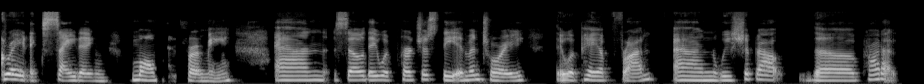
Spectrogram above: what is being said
great, exciting moment for me. And so they would purchase the inventory, they would pay up front, and we ship out the product.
